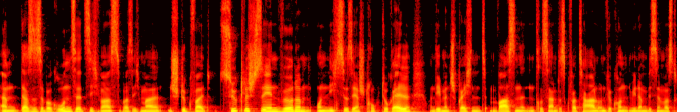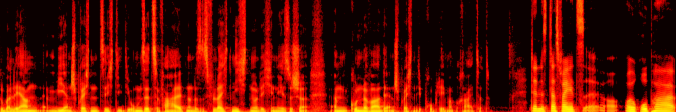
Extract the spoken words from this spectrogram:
Ähm, das ist aber grundsätzlich was, was ich mal ein Stück weit zyklisch sehen würde und nicht so sehr strukturell und dementsprechend war es ein interessantes Quartal und wir konnten wieder ein bisschen was darüber lernen, wie entsprechend sich die, die Umsätze verhalten und dass es vielleicht nicht nur der chinesische ähm, Kunde war, der entsprechend die Probleme bereitet. Dennis, das war jetzt äh, Europa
